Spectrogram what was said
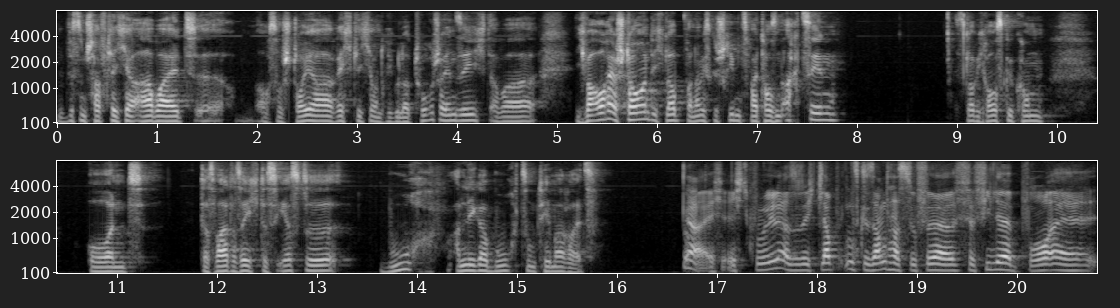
wissenschaftliche Arbeit, äh, auch so steuerrechtlicher und regulatorischer Hinsicht. Aber ich war auch erstaunt, ich glaube, wann habe ich es geschrieben? 2018 ist, glaube ich, rausgekommen. Und das war tatsächlich das erste Buch, Anlegerbuch zum Thema Reiz. Ja, echt, echt cool. Also ich glaube, insgesamt hast du für, für viele Bro äh,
